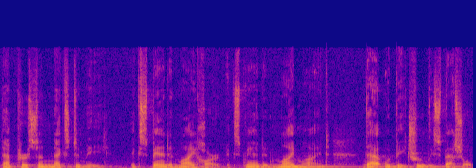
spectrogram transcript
that person next to me expanded my heart, expanded my mind, that would be truly special.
